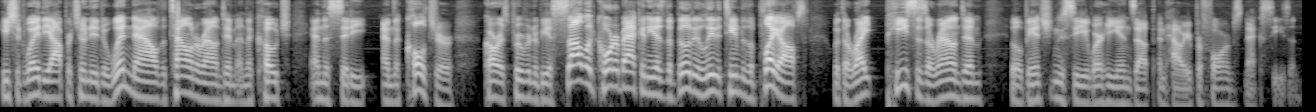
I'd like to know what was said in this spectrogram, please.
He should weigh the opportunity to win now, the talent around him, and the coach and the city and the culture. Carr has proven to be a solid quarterback, and he has the ability to lead a team to the playoffs with the right pieces around him. It will be interesting to see where he ends up and how he performs next season.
